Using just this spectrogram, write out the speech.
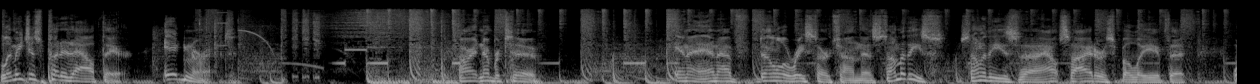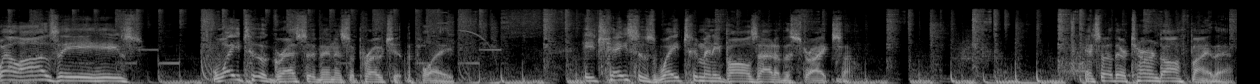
Let me just put it out there ignorant. All right, number two. And, I, and I've done a little research on this. Some of these, some of these uh, outsiders believe that, well, Ozzie, he's way too aggressive in his approach at the plate. He chases way too many balls out of the strike zone. And so they're turned off by that.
